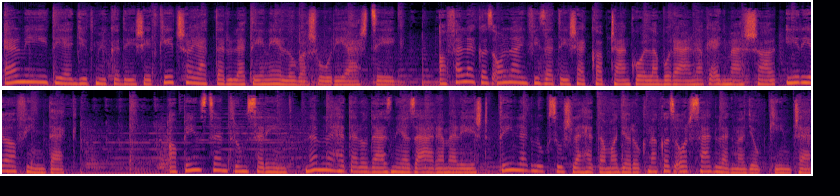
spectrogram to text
Elmélyíti együttműködését két saját területén él lovas óriás cég. A felek az online fizetések kapcsán kollaborálnak egymással, írja a Fintech. A pénzcentrum szerint nem lehet elodázni az áremelést, tényleg luxus lehet a magyaroknak az ország legnagyobb kincse.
